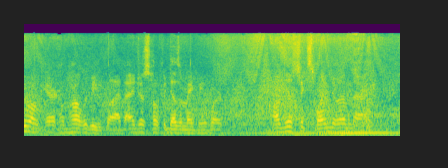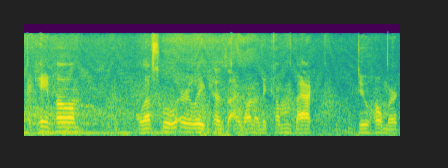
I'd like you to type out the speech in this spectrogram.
He won't care, he'll probably be glad. I just hope it doesn't make me work. I'll just explain to him that I came home, I left school early because I wanted to come back, do homework,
